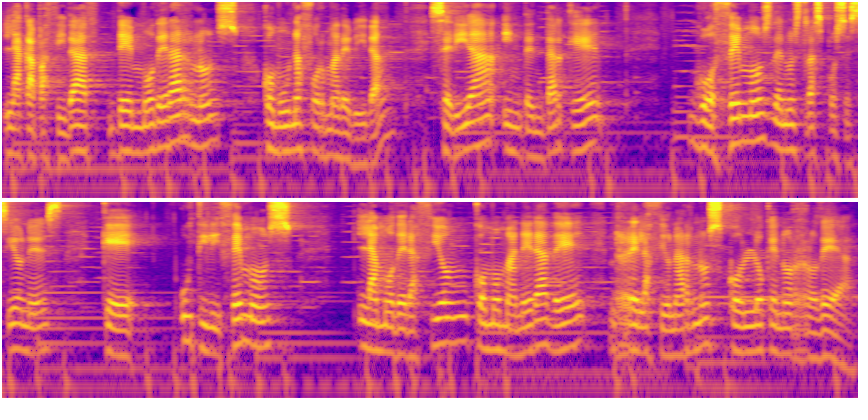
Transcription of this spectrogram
la capacidad de moderarnos como una forma de vida. Sería intentar que gocemos de nuestras posesiones, que utilicemos la moderación como manera de relacionarnos con lo que nos rodea.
